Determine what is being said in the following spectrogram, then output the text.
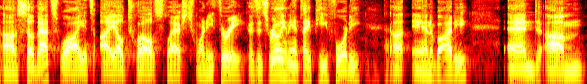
Uh, so that's why it's IL 12 slash 23, because it's really an anti P40 uh, antibody. And um,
